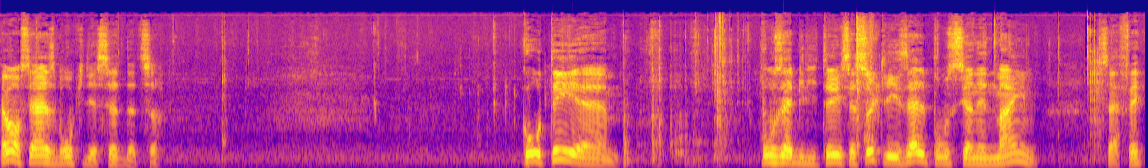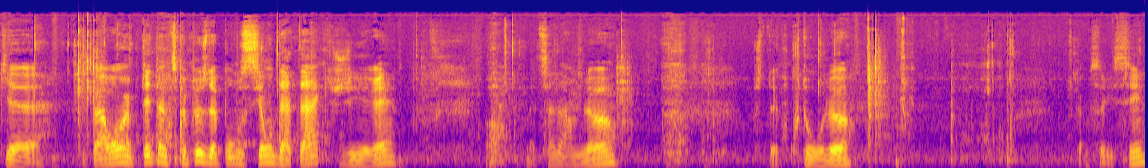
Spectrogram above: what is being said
Mais bon, c'est Hasbro qui décide de ça. Côté euh, posabilité, c'est sûr que les ailes positionnées de même, ça fait que il peut avoir peut-être un petit peu plus de position d'attaque, je dirais. Bon, mettre cette arme là. Ce couteau là. Comme ça ici.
